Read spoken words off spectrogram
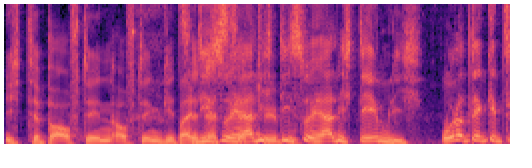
Ich tippe auf den, auf den Weil die ist so herrlich, die GZSZ-Typen. ist so herrlich dämlich. Oder der GT,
